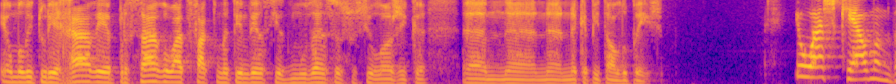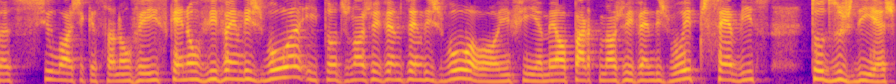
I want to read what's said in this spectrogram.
é uma leitura errada, é apressada ou há de facto uma tendência de mudança sociológica uh, na, na, na capital do país? Eu acho que há uma mudança sociológica, só não vê isso quem não vive em Lisboa e todos nós vivemos em Lisboa, ou enfim, a maior parte de nós vive em Lisboa e percebe isso todos os dias.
